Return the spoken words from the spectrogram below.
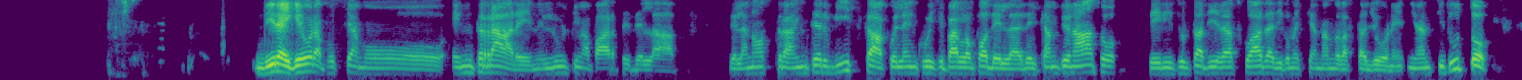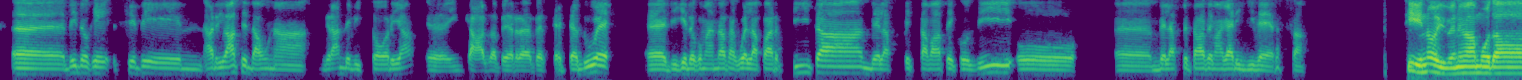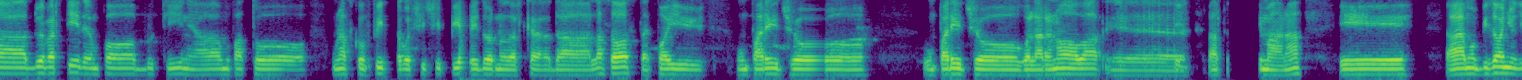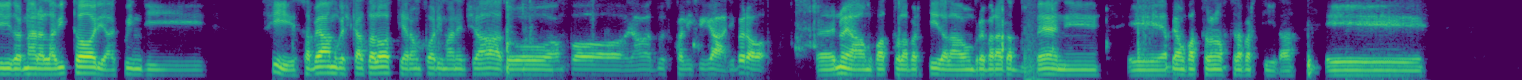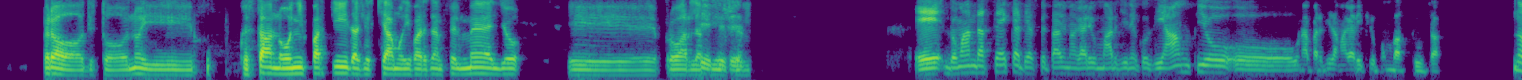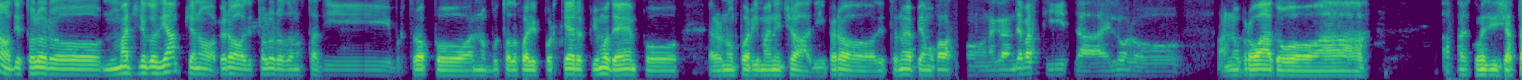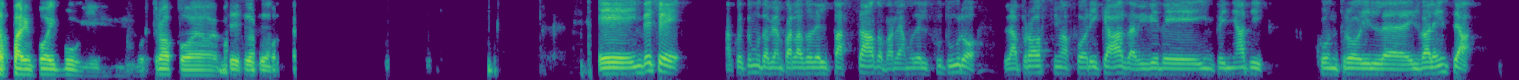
Direi che ora possiamo entrare nell'ultima parte della, della, nostra intervista, quella in cui si parla un po' del, del, campionato, dei risultati della squadra, di come stia andando la stagione. Innanzitutto Eh, vedo che siete arrivate da una grande vittoria eh, in casa per, per 7 a 2. Eh, ti chiedo com'è andata quella partita, ve l'aspettavate così o eh, ve l'aspettavate magari diversa? Sì, noi venivamo da due partite un po' bruttine, avevamo fatto una sconfitta col CCP al ritorno dal, dalla sosta e poi un pareggio, un pareggio con la Ranova eh, sì. l'altra settimana e avevamo bisogno di ritornare alla vittoria, quindi sì, sapevamo che il Casalotti era un po' rimaneggiato, un po' aveva due squalificati, però eh, noi avevamo fatto la partita, l'avevamo preparata bene e abbiamo fatto la nostra partita. E... Però ho detto, noi quest'anno ogni partita cerchiamo di fare sempre il meglio e provarle sì, a vincere. Sì, sì. E domanda secca, ti aspettavi magari un margine così ampio o una partita magari più combattuta? No, ho detto loro, un margine così ampio no, però ho detto loro sono stati, purtroppo hanno buttato fuori il portiere il primo tempo, erano un po' rimaneggiati, però ho detto noi abbiamo fatto una grande partita e loro hanno provato a, a come si dice, a tappare un po' i buchi. Purtroppo è sì, sì, sì. E invece a questo punto abbiamo parlato del passato, parliamo del futuro. La prossima fuori casa vi vede impegnati contro il, il Valencia.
